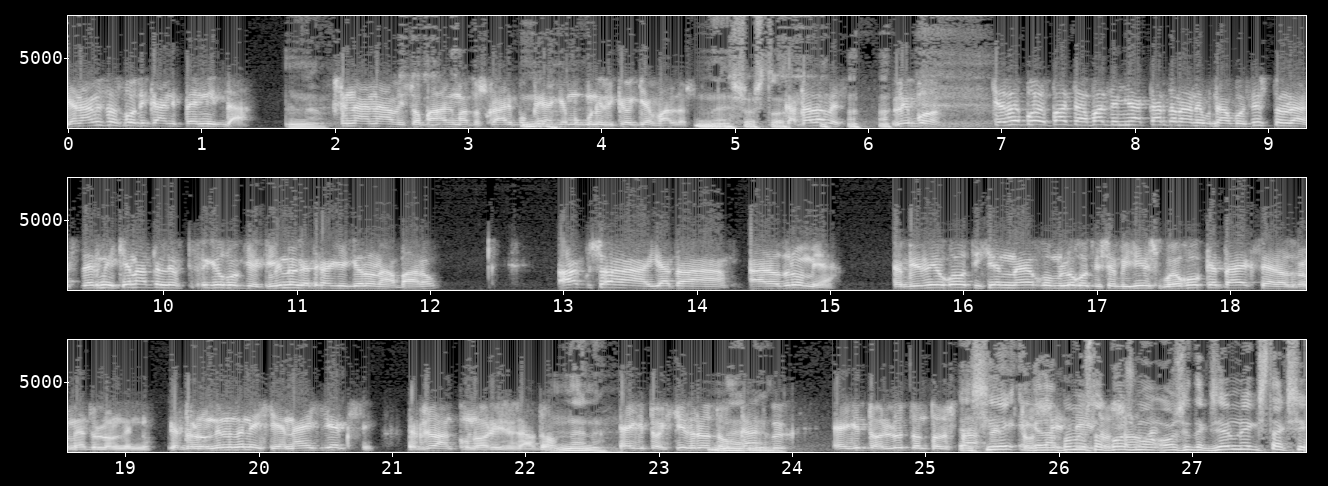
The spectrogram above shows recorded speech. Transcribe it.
Για να μην σας πω ότι κάνει 50. Ναι, Στην ανάβη, το παράδειγμα του χάρη που πήγα και μου κουνήθηκε ο κέφαλος. ναι, σωστό. Κατάλαβες; λοιπόν, και δεν μπορεί πάτε να βάλετε μια κάρτα να, να βοηθήσει τον Αστέρνη και ένα τελευταίο και εγώ και κλείνω γιατί είχα και καιρό να πάρω. Άκουσα για τα αεροδρόμια. Επειδή εγώ τυχαίνει να έχω λόγω της επιχείρησης που έχω και τα έξι αεροδρόμια του Λονδίνου. Γιατί το Λονδίνο δεν έχει ένα, έχει έξι. Δεν ξέρω αν το γνωρίζεις αυτό. Ναι, ναι. Έχει το Heathrow, το Ναι, ναι. Gatwick, έχει το Luton, το Stansted. Εσύ, το για να City, πούμε στον το κόσμο, Southampton. όσοι δεν ξέρουν, έχεις ταξί,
